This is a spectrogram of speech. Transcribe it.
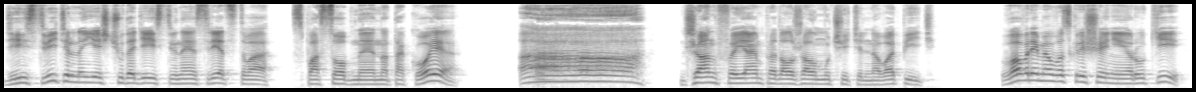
действительно есть чудодейственное средство, способное на такое?» а Джан Фэян продолжал мучительно вопить. Во время воскрешения руки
